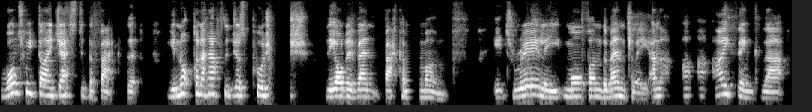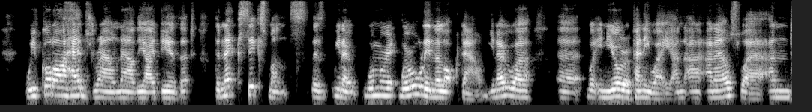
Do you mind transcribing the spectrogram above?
once we've digested the fact that you're not going to have to just push the odd event back a month, it's really more fundamentally. And I, I think that we've got our heads round now the idea that the next six months, there's, you know, when we're we're all in the lockdown, you know, uh, uh, in Europe anyway, and uh, and elsewhere, and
